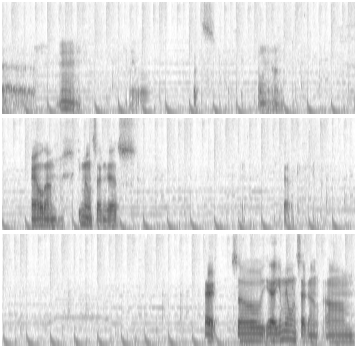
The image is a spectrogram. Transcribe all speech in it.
Uh, mm. Wait, what's going on? Alright, hold on. Give me one second, guys. Alright, so yeah, give me one second. Um,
